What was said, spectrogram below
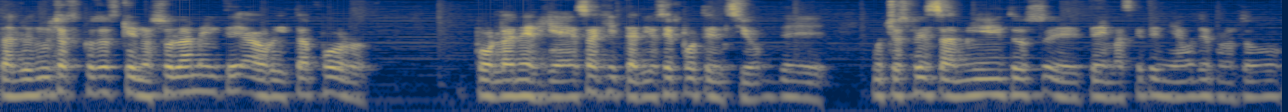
tal vez muchas cosas que no solamente ahorita por, por la energía de Sagitario se potenció, de muchos pensamientos, eh, temas que teníamos de pronto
